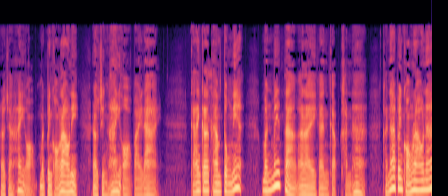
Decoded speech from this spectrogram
เราจะให้ออกมันเป็นของเรานี่ เราจึงให้ออกไปได้ การกระทำตรงเนี้ยมันไม่ต่างอะไรกันกับขันธ์ห้าขันธ์ห้าเป็นของเรานะ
